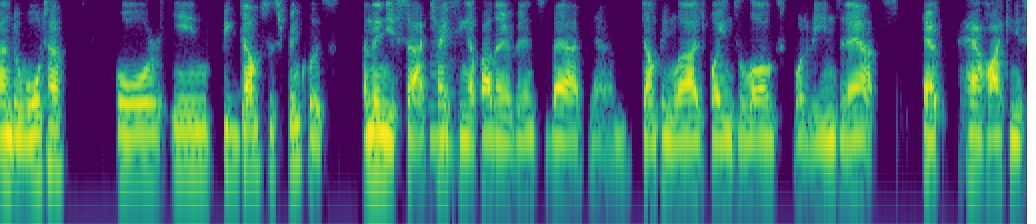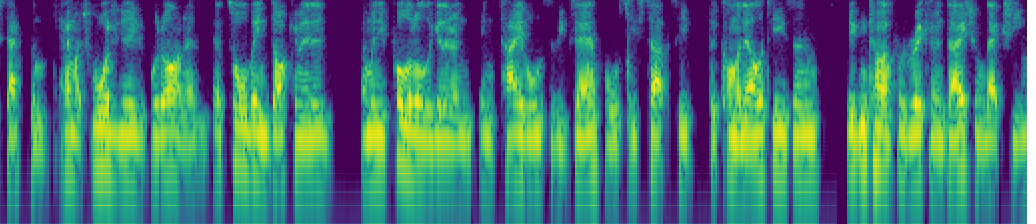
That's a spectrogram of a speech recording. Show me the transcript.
underwater or in big dumps with sprinklers. And then you start mm. chasing up other evidence about um, dumping large volumes of logs. What are the ins and outs? how, how high can you stack them? How much water do you need to put on? And it's all been documented. And when you pull it all together in, in tables of examples, you start to see the commonalities and you can come up with a recommendation with actually,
